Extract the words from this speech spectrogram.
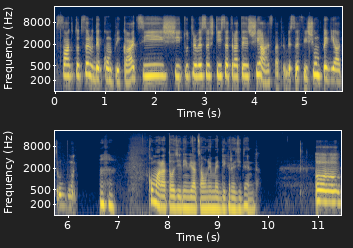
fac tot felul de complicații și tu trebuie să știi să tratezi și asta, trebuie să fii și un pediatru bun. Uh-huh. Cum arată o zi din viața unui medic rezident? Uh,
